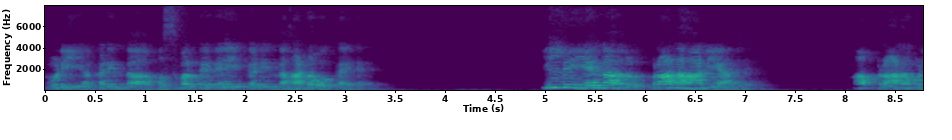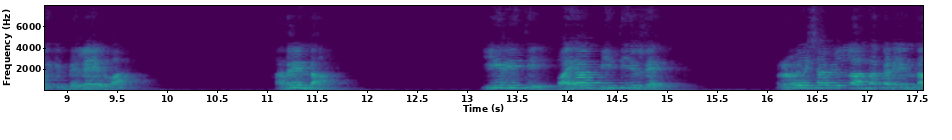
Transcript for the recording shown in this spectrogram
ನೋಡಿ, ಆ ಕಡೆಯಿಂದ ಬಸ್ ಬರ್ತಾ ಇದೆ, ಈ ಕಡೆಯಿಂದ ಆಟೋ ಹೋಗ್ತಾ ಇದೆ. ಇಲ್ಲಿ ಏನಾದರೂ ಪ್ರಾಣಹಾನಿ ಆದರೆ ಆ ಪ್ರಾಣಗಳಿಗೆ ಬೆಲೆ ಇಲ್ವಾ? ಅದರಿಂದ ಈ ರೀತಿ ಭಯ ಭೀತಿ ಇಲ್ಲದೆ ಪ್ರವೇಶವಿಲ್ಲ ಅನ್ನೋ ಕಡೆಯಿಂದ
